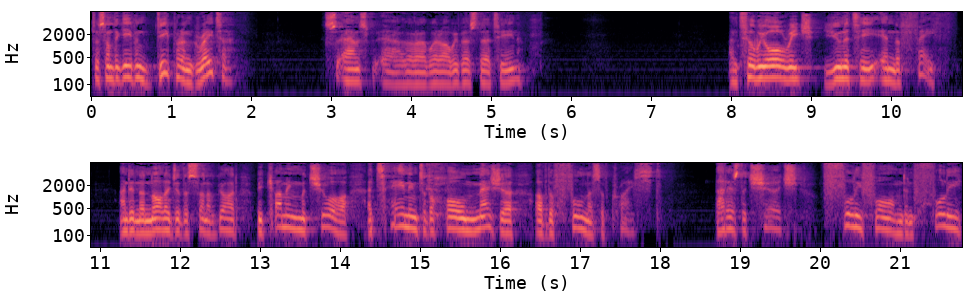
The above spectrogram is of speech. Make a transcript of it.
to something even deeper and greater. Um, uh, where are we? Verse 13. Until we all reach unity in the faith and in the knowledge of the Son of God, becoming mature, attaining to the whole measure of the fullness of Christ. That is the church fully formed and fully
